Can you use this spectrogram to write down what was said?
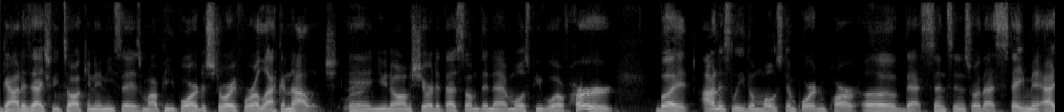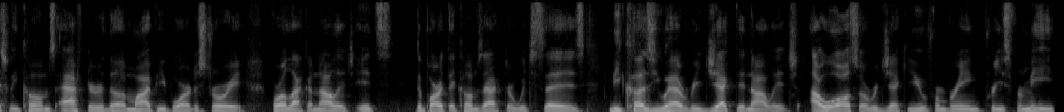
God is actually talking and he says, My people are destroyed for a lack of knowledge. Right. And, you know, I'm sure that that's something that most people have heard. But honestly, the most important part of that sentence or that statement actually comes after the my people are destroyed for a lack of knowledge. It's the part that comes after, which says, Because you have rejected knowledge, I will also reject you from being priests for me.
